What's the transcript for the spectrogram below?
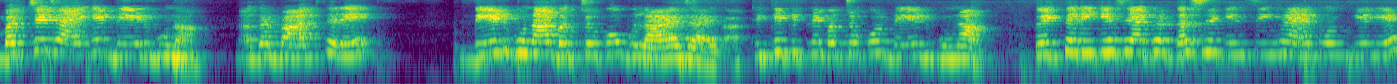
बच्चे जाएँगे डेढ़ गुना। अगर बात करें, डेढ़ गुना बच्चों को बुलाया जाएगा, ठीक है? कितने बच्चों को? डेढ़ गुना। तो एक तरीके से अगर दस वैकेंसी है तो उनके लिए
